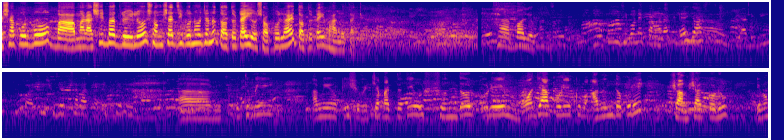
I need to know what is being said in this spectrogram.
আশা করব বা আমার আশীর্বাদ রইল সংসার জীবনেও যেন ততটাই ও সফল হয় ততটাই ভালো থাকে। হ্যাঁ বলো। জীবনে পা রাখলে প্রথমেই আমি ওকে শুভেচ্ছা বার্তা দিই ও সুন্দর করে, মজা করে, খুব আনন্দ করে সংসার করুক এবং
